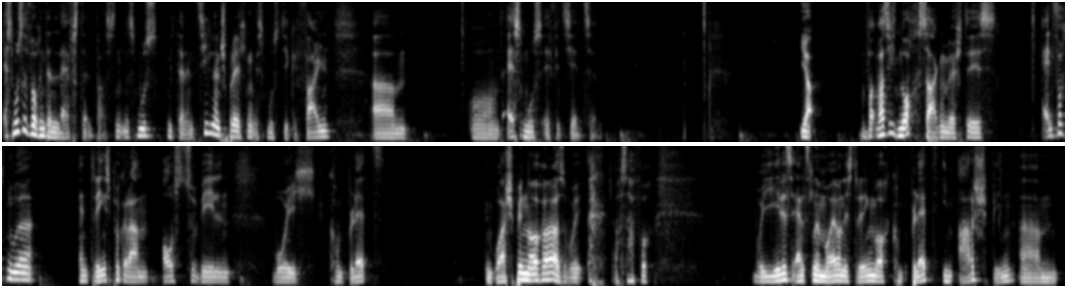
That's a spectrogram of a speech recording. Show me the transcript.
es muss einfach in deinen Lifestyle passen, es muss mit deinen Zielen entsprechen, es muss dir gefallen. Ähm, und es muss effizient sein. Ja, was ich noch sagen möchte, ist einfach nur ein Trainingsprogramm auszuwählen, wo ich komplett im Arsch bin nachher, also wo ich also einfach, wo ich jedes einzelne Mal, wenn ich das Training mache, komplett im Arsch bin. Ähm,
